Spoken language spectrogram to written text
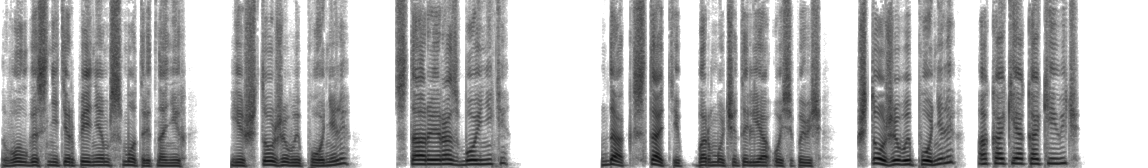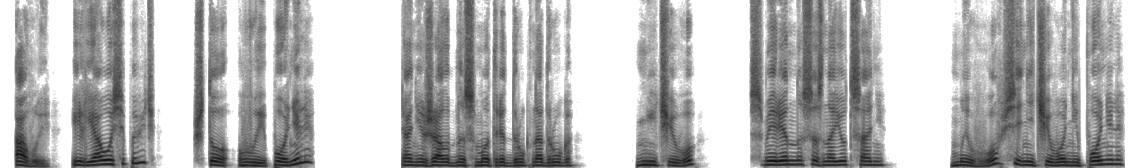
Волга с нетерпением смотрит на них. «И что же вы поняли, старые разбойники?» «Да, кстати», — бормочет Илья Осипович, — «что же вы поняли, Акакий Акакиевич?» «А вы, Илья Осипович, что вы поняли?» Они жалобно смотрят друг на друга. «Ничего», — смиренно сознаются они. «Мы вовсе ничего не поняли,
